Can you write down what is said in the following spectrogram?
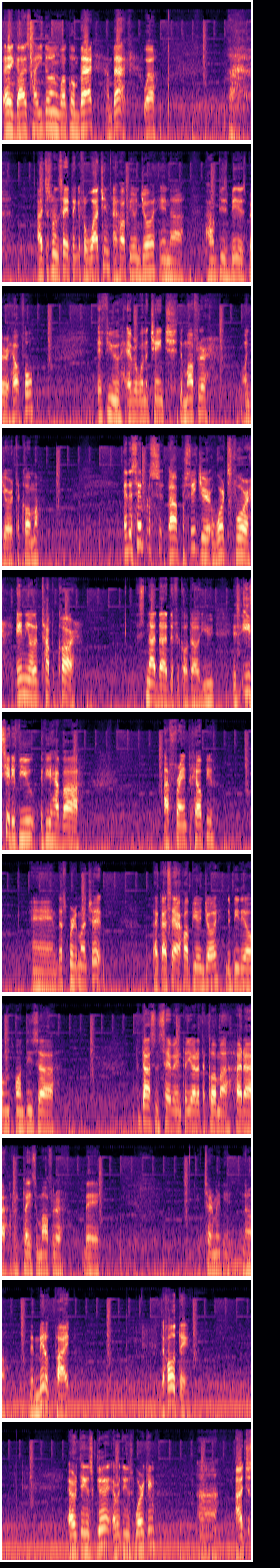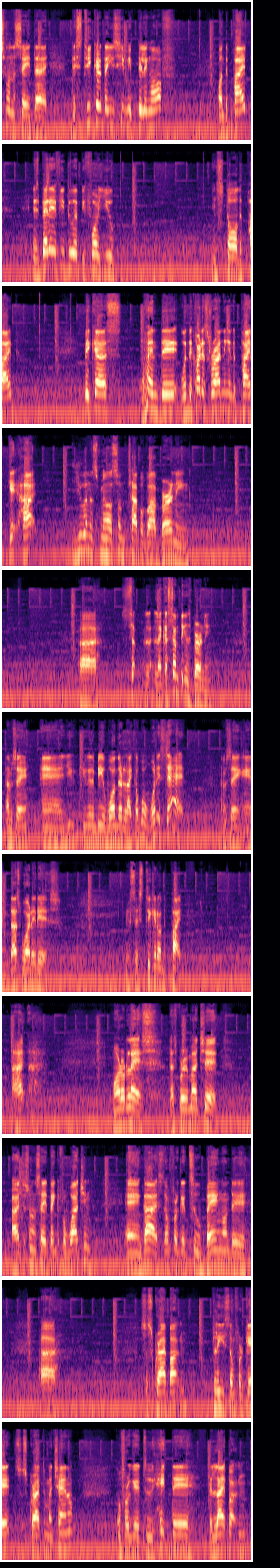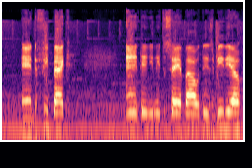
Hey guys, how you doing? Welcome back. I'm back. Well, I just want to say thank you for watching. I hope you enjoy and uh, I hope this video is very helpful. If you ever want to change the muffler on your Tacoma, and the same proce uh, procedure works for any other type of car. It's not that difficult though. You, it's easier if you if you have a a friend to help you and that's pretty much it. Like I said I hope you enjoy the video on, on this uh, 2007 Toyota Tacoma how to replace the muffler the intermediate no the middle pipe the whole thing. Everything is good everything is working. Uh, I just want to say that the sticker that you see me peeling off on the pipe it's better if you do it before you install the pipe because when the when the car is running and the pipe get hot you're gonna smell some type of uh, burning uh, so, like a, something is burning. I'm saying? And you you're gonna be wondering like well what is that? I'm saying? And that's what it is. It's a sticker on the pipe Alright. More or less, that's pretty much it. I just want to say thank you for watching. And guys, don't forget to bang on the uh, subscribe button. Please don't forget, subscribe to my channel. Don't forget to hit the, the like button and the feedback. Anything you need to say about this video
